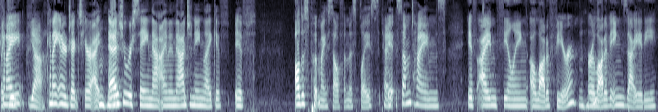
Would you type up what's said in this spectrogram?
Like can we, i yeah. can i interject here? I mm-hmm. as you were saying that i'm imagining like if if i'll just put myself in this place. Okay. it, sometimes if I'm feeling a lot of fear Mm-hmm. or a lot of anxiety,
